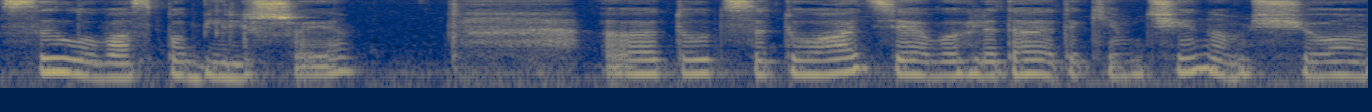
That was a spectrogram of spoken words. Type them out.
силу вас побільшає. Е, Тут ситуація виглядає таким чином, що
